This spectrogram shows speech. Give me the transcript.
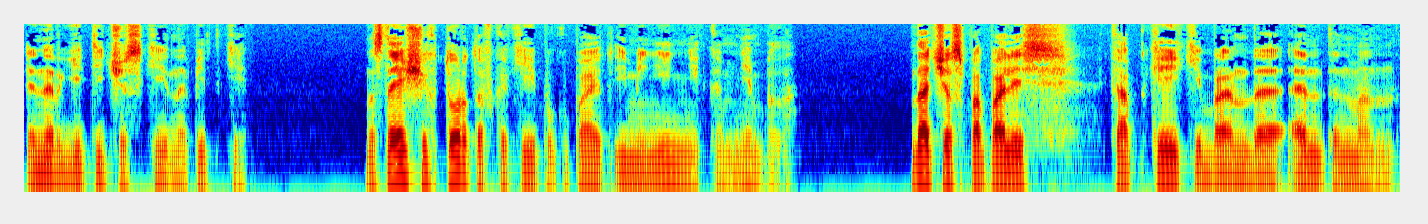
«Энергетические напитки». Настоящих тортов, какие покупают именинникам, не было. Дачес попались капкейки бренда Энтенман,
